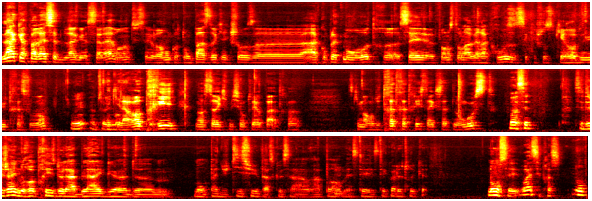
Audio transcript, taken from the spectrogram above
là qu'apparaît cette blague célèbre. hein. tu sais, vraiment, quand on passe de quelque chose euh, à complètement autre, euh, c'est euh, pendant ce temps-là à Veracruz, c'est quelque chose qui est revenu très souvent Oui, et absolument. qu'il a repris dans Astérix Mission Cléopâtre. euh, ce qui m'a rendu très très triste avec cette langouste. C'est, c'est déjà une reprise de la blague de. Bon, pas du tissu parce que ça a un rapport, Mm. mais c'était, quoi le truc? Non, c'est. Ouais, c'est presque. Non,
